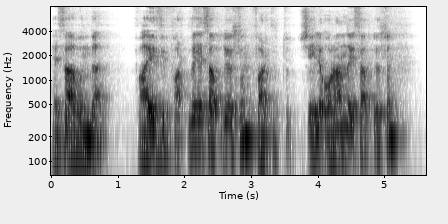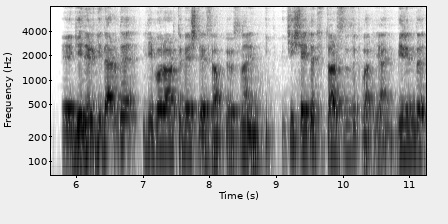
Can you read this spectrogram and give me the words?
hesabında faizi farklı hesaplıyorsun, farklı tut, şeyle oranla hesaplıyorsun. E, gelir giderde Libor artı 5 ile hesaplıyorsun. Hani iki şeyde tutarsızlık var. Yani birinde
